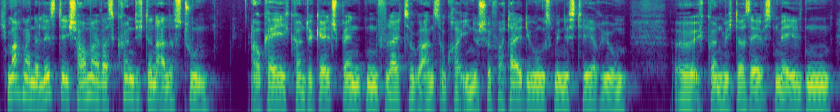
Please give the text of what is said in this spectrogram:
ich mache meine Liste, ich schaue mal, was könnte ich denn alles tun? Okay, ich könnte Geld spenden, vielleicht sogar ans ukrainische Verteidigungsministerium, äh, ich könnte mich da selbst melden,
